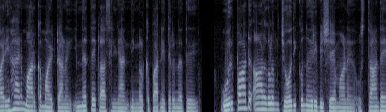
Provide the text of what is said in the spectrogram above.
പരിഹാര മാർഗമായിട്ടാണ് ഇന്നത്തെ ക്ലാസ്സിൽ ഞാൻ നിങ്ങൾക്ക് പറഞ്ഞു തരുന്നത്. ഒരുപാട് ആളുകളും ചോദിക്കുന്ന ഒരു വിഷയമാണ് ഉസ്താദെ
